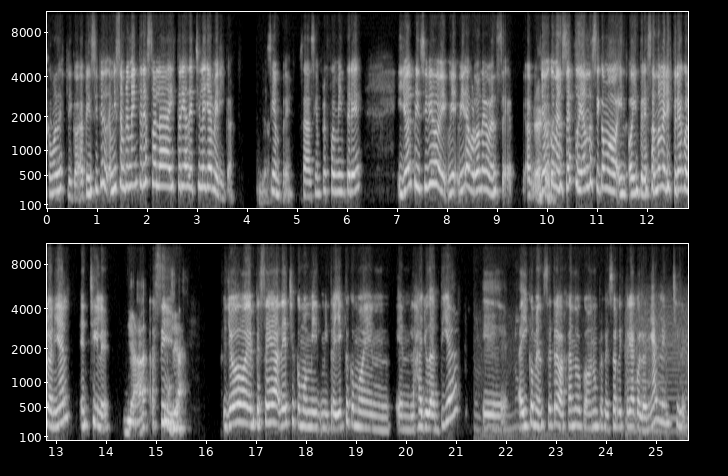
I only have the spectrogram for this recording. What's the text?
¿cómo te explico? Al principio, a mí siempre me interesó la historia de Chile y América. Siempre. O sea, siempre fue mi interés. Y yo al principio, mira por dónde comencé. Yo comencé estudiando así como, o interesándome en la historia colonial en Chile. Ya. Así. Ya. Yo empecé, de hecho, como mi, mi trayecto como en, en las ayudantías, eh, ahí comencé trabajando con un profesor de historia colonial en Chile.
